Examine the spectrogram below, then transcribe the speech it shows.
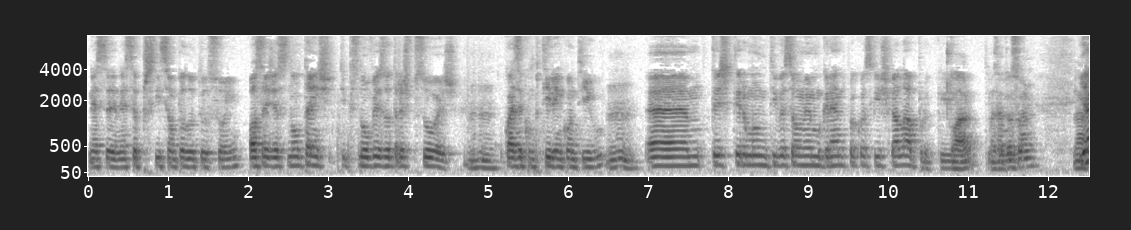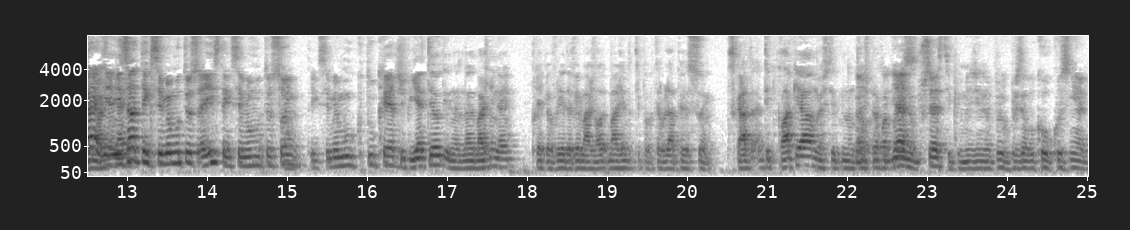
nessa, nessa perseguição pelo teu sonho, ou seja, se não tens, tipo, se não vês outras pessoas Uhum. quase a competirem contigo, Uhum. ah, tens que ter uma motivação mesmo grande para conseguir chegar lá, porque... Claro, mas é o teu sonho. Não Yeah, é, exato, tem que ser mesmo o teu é isso, tem que ser mesmo o teu sonho, tem que ser mesmo o que tu queres. Tipo, e é teu, tipo, não é mais ninguém. Porque é que haveria de haver mais, mais gente tipo, a trabalhar para esse sonho? Se calhar, tipo, claro que há, mas tipo, não tens Não, com yeah, isso. no processo, tipo, imagina, por, por exemplo, com o cozinheiro.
